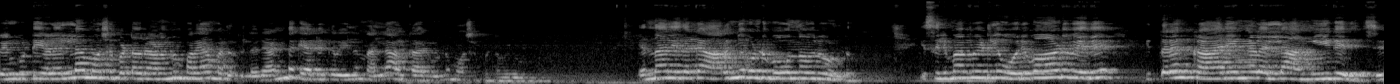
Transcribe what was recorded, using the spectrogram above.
പെൺകുട്ടികളെല്ലാം മോശപ്പെട്ടവരാണെന്നും പറയാൻ പറ്റത്തില്ല. രണ്ട് കാറ്റഗറിയിലും നല്ല ആൾക്കാരുമുണ്ട് മോശപ്പെട്ടവരുമുണ്ട് എന്നാൽ ഇതൊക്കെ അറിഞ്ഞുകൊണ്ട് പോകുന്നവരും ഉണ്ട്. ഈ സിനിമാ ഫീൽഡിൽ ഒരുപാട് പേര് ഇത്തരം കാര്യങ്ങളെല്ലാം അംഗീകരിച്ച്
